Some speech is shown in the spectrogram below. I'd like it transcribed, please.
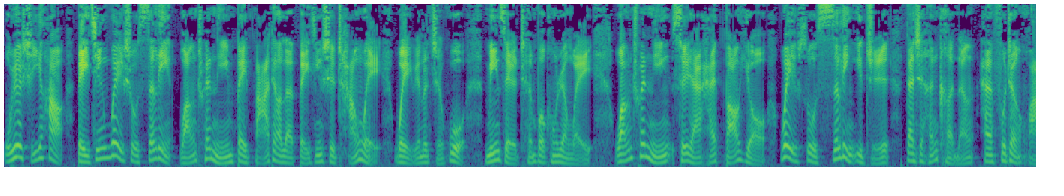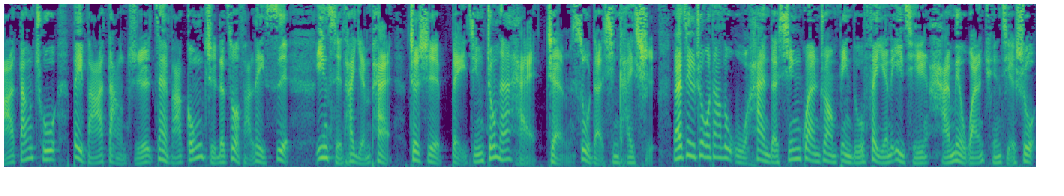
五月十一号，北京卫戍司令王春宁被拔掉了北京市常委委员的职务。名嘴陈伯空认为，王春宁虽然还保有卫戍司令一职，但是很可能和傅政华当初被拔党职再拔公职的做法类似，因此他研判这是北京中南海整肃的新开始。来自于中国大陆武汉的新冠状病毒肺炎的疫情还没有完全结束，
